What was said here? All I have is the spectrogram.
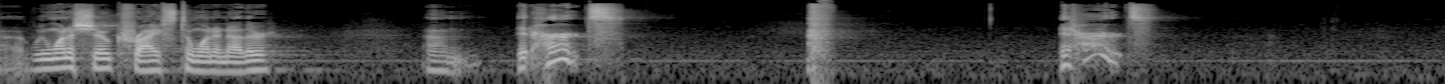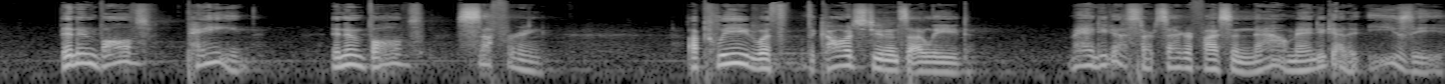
uh, we want to show Christ to one another. Um, it hurts. it hurts. It involves pain, it involves suffering. I plead with the college students I lead man, you got to start sacrificing now, man. You got it easy.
